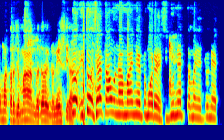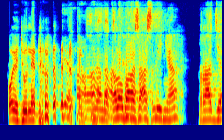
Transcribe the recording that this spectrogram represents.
umat terjemahan, betul Indonesia. Itu, itu saya tahu namanya itu Mores. Junet namanya Junet. Oh iya, Junet. Iya. Enggak, enggak. Kalau bahasa aslinya raja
